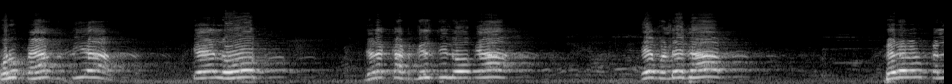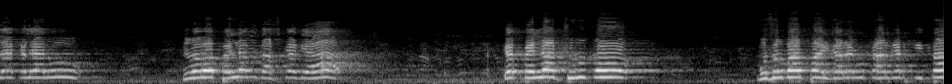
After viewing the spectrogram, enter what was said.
ਉਹਨੂੰ ਪਹਿਲ ਦਿੱਤੀ ਆ ਕਿ ਇਹ ਲੋਕ ਜਿਹੜੇ ਘੱਟ ਗਿਣਤੀ ਲੋਕ ਆ, ਇਹ ਵੱਡੇ ਜਾ। ਫਿਰ ਇਹਨਾਂ ਨੂੰ ਕੱਲਿਆਂ ਕੱਲਿਆਂ ਨੂੰ, ਜਿਵੇਂ ਮੈਂ ਪਹਿਲਾਂ ਵੀ ਦੱਸ ਕੇ ਗਿਆ ਕਿ ਪਹਿਲਾਂ ਸ਼ੁਰੂ ਤੋਂ ਮੁਸਲਮਾਨ ਭਾਈਚਾਰੇ ਨੂੰ ਟਾਰਗੇਟ ਕੀਤਾ,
